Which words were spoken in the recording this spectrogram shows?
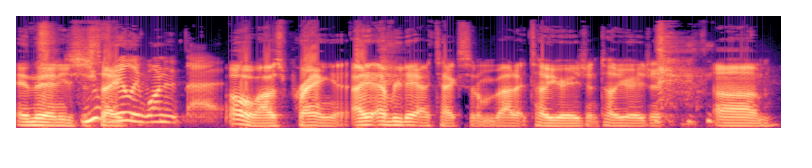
And then he's just you like, really wanted that. Oh, I was praying it. I, every day I texted him about it. Tell your agent. Tell your agent. um,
